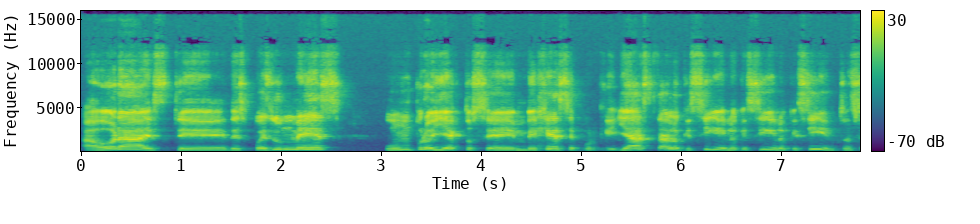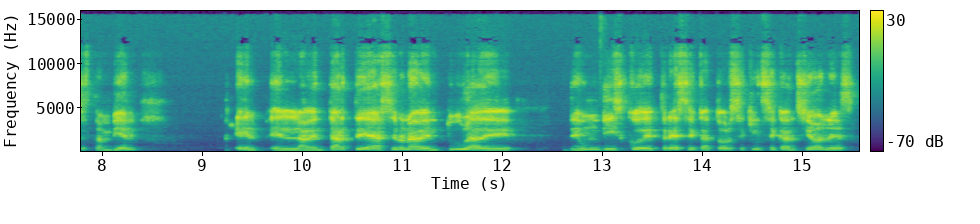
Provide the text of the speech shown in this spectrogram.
Ahora, este, después de un mes, un proyecto se envejece porque ya está lo que sigue, lo que sigue, lo que sigue. Entonces también el, el aventarte a hacer una aventura de, de un disco de 13, 14, 15 canciones,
